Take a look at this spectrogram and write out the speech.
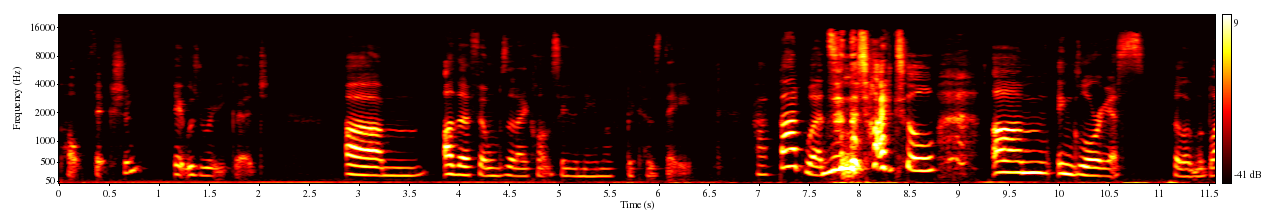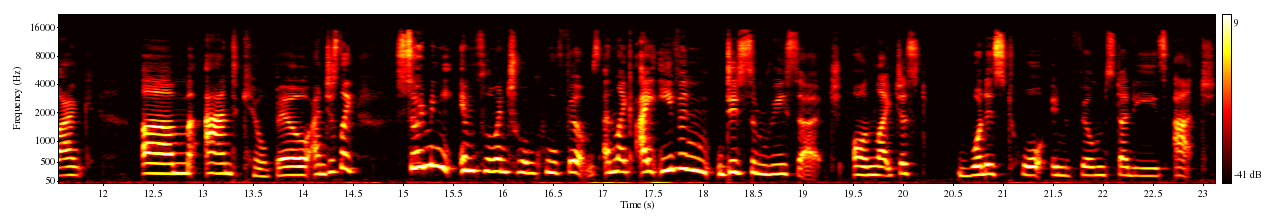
Pulp Fiction, it was really good. Um other films that I can't say the name of because they have bad words in the title. Um Inglourious fill in the blank um, and Kill Bill, and just like so many influential and cool films. And like, I even did some research on like just what is taught in film studies at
